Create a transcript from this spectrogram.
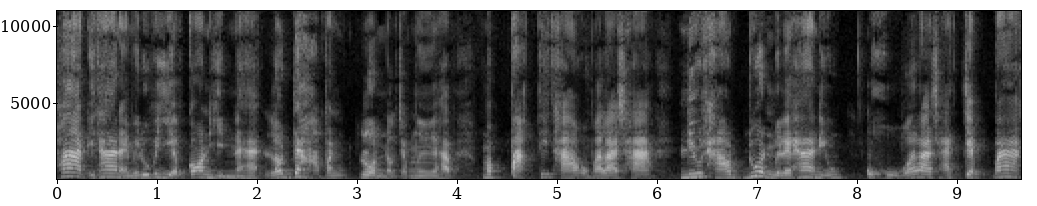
พลาดอีท่าไหนไม่รู้ไปเหยียบก้อนหินนะฮะ แล้วดาบมันหล่นออกจากมือครับ มาปักที่เท้าของพระราชา นิ้วเท้าด้วนไปเลยห้านิ้ว โอ้โหพระราชาเจ็บมาก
